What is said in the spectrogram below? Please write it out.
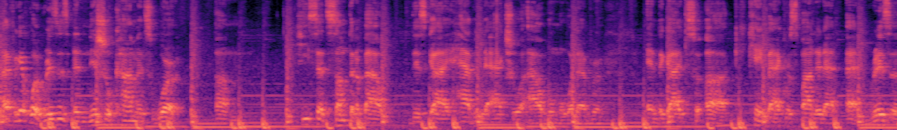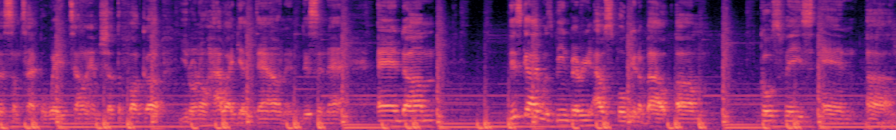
I forget what RZA's initial comments were. Um, he said something about this guy having the actual album or whatever. And the guy t- uh, came back, responded at, at RZA some type of way, telling him, shut the fuck up, you don't know how I get down, and this and that. And um, this guy was being very outspoken about um, Ghostface and uh,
